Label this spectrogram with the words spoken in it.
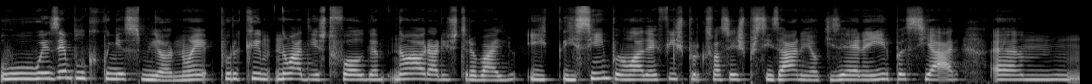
o exemplo que conheço melhor, não é? Porque não há dias de folga, não há horários de trabalho e, e sim, por um lado é fixe porque se vocês precisarem ou quiserem ir passear, um,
